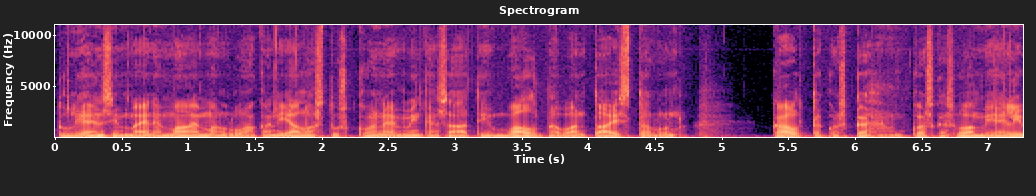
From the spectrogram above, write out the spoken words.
tuli ensimmäinen maailmanluokan jalostuskone, minkä saatiin valtavan taistelun kautta, koska, koska Suomi eli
